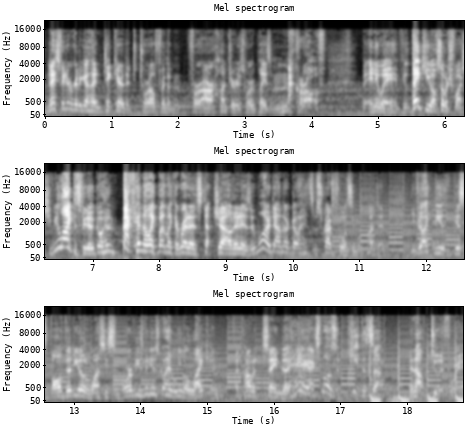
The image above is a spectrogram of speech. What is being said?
next video, we're gonna go ahead and take care of the tutorial for the for our hunters, where we play as Makarov. But anyway, you, thank you all so much for watching. If you like this video, go ahead and backhand the like button like the redheaded stepchild it is. And while you're down there, go ahead and subscribe if you want to see more content. If you like the, this Evolve video and want to see some more of these videos, go ahead and leave a like and a comment saying, hey, Axeplosive, keep this up, and I'll do it for you.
